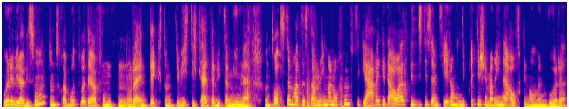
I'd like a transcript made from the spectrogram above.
wurde wieder gesund und Skorbut wurde erfunden oder entdeckt und die Wichtigkeit der Vitamine. Und trotzdem hat es dann immer noch 50 Jahre gedauert, bis diese Empfehlung in die britische Marine aufgenommen wurde.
